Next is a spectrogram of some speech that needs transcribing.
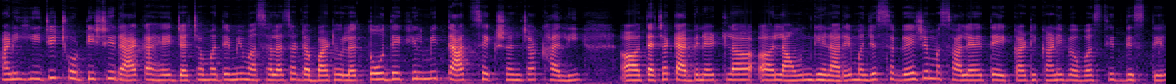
आणि ही जी छोटीशी रॅक आहे ज्याच्यामध्ये मी मसाल्याचा डबा ठेवला आहे तो देखील मी त्याच सेक्शनच्या खाली त्याच्या कॅबिनेटला लावून घेणार आहे. म्हणजे सगळे जे मसाले आहेत ते एका ठिकाणी व्यवस्थित दिसतील.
